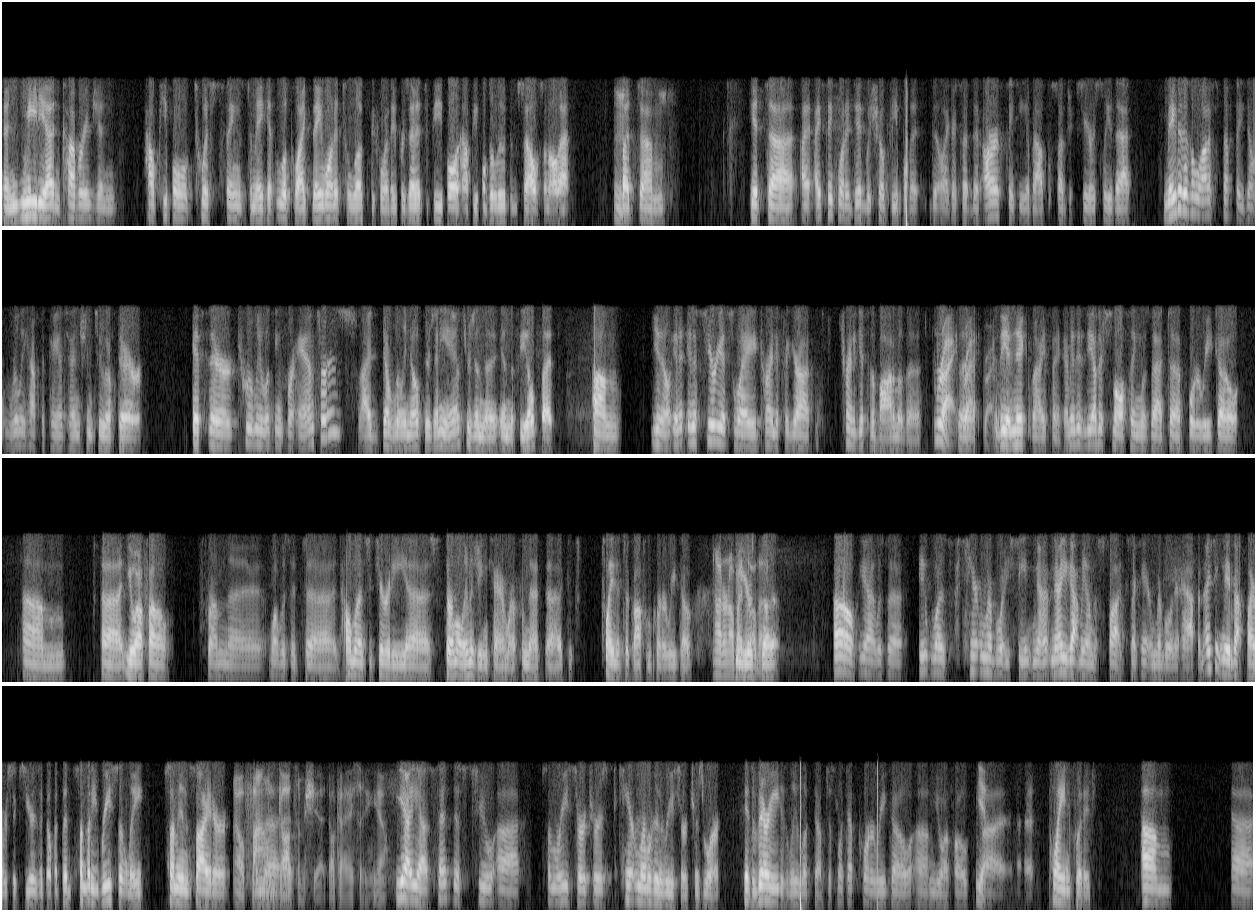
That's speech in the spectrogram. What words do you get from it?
and media and coverage and how people twist things to make it look like they want it to look before they present it to people and how people delude themselves and all that. Hmm. But um it uh I, I think what it did was show people that, that like I said, that are thinking about the subject seriously that maybe there's a lot of stuff they don't really have to pay attention to if they're if they're truly looking for answers. I don't really know if there's any answers in the in the field, but um you know, in a, in a serious way, trying to figure out, trying to get to the bottom of the right, the, right, right. the enigma. I think. I mean, the, the other small thing was that uh, Puerto Rico um, uh, UFO from the what was it uh, Homeland Security uh, thermal imaging camera from that uh, plane that took off from Puerto Rico. I don't know if I saw that. ago. Oh yeah, it was a. It was. I can't remember what you see now. Now you got me on the spot because I can't remember when it happened. I think maybe about five or six years ago. But then somebody recently, some insider, Oh, found the- got some shit. Okay, I see. Yeah. yeah, yeah, sent this to uh some researchers. I can't remember who the researchers were. It's very easily looked up. Just look up Puerto Rico um, UFO Yeah. uh, uh, plane footage. Um, uh,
